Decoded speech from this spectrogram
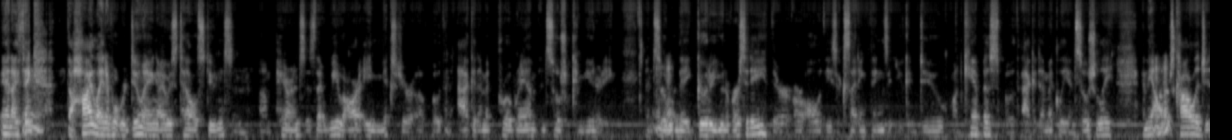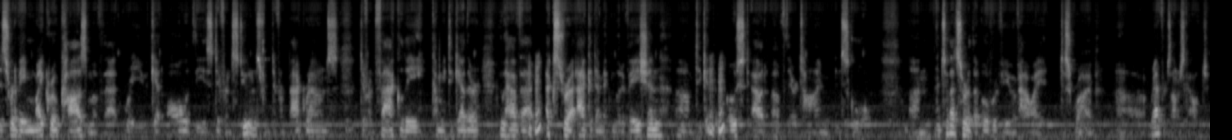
And I think hmm. the highlight of what we're doing, I always tell students and um, parents, is that we are a mixture of both an academic program and social community. And so Mhm. when they go to university, there are all of these exciting things that you can do on campus, both academically and socially. And the Mhm. Honors College is sort of a microcosm of that, where you get all of these different students from different backgrounds, different faculty coming together who have that Mhm. extra academic motivation um, to get the most out of their time in school. Um, and so that's sort of the overview of how I describe uh, Radford's Honors College.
